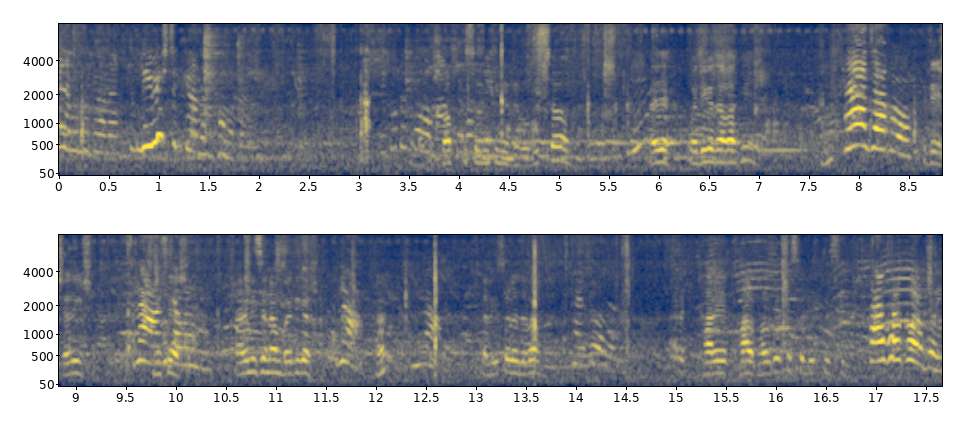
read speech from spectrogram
এর মধ্যে কেনা দেয় একটা লিপস্টিক কেনা ক্ষমতা নেই। এগুলো তো আমার- সব কিছু কিনে দেবো বুঝছ? ওইদিকে যাবা কি? হ্যাঁ যাব। এদিকে এসো এদিকে এসো। না নিচে আসো আরে নিচে নামবো এদিকে আসো না হ্যাঁ? না। তাহলে চলে যাবা? হ্যাঁ যাব। আরে খালি ফাল ফাল করতেছে দেখতেছি। তারপর করবোই।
